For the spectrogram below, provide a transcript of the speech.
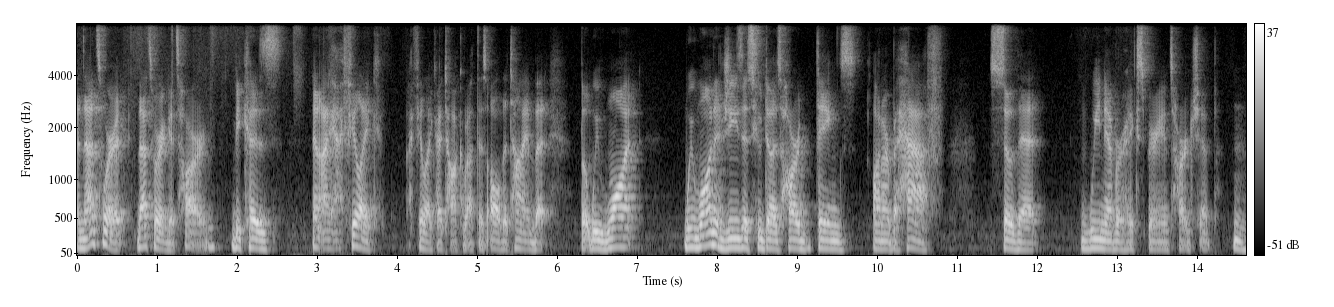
And that's where it that's where it gets hard because and I, I feel like I feel like I talk about this all the time, but but we want we want a Jesus who does hard things on our behalf, so that we never experience hardship. Hmm.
